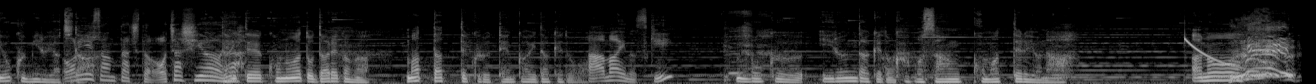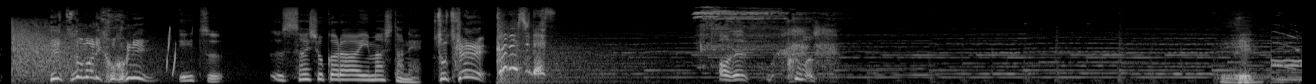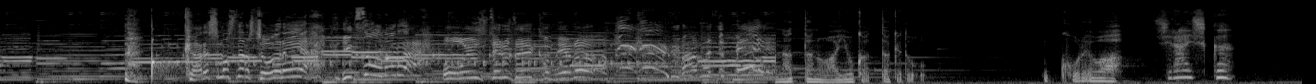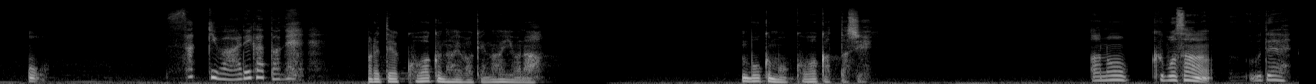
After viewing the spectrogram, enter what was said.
よく見るやつだ。お兄さんたちとお茶しよう大よ抵この後誰かが待ったってくる展開だけど。甘いの好き？僕いるんだけど久保さん困ってるよな。あのいつの間にここに？いつ？最初からいましたね。嘘つけ！彼氏です。あれ久保え？彼氏持ちならしょうがねえや。行くぞお前ら。応援してるぜこの野郎。なったのは良かったけどこれは。白石くん。お。さっきはありがとね。あれて怖くないわけないよな。僕も怖かったし。あの久保さん腕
